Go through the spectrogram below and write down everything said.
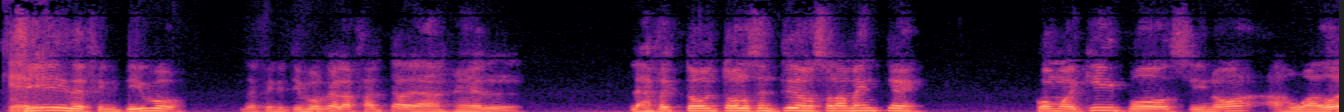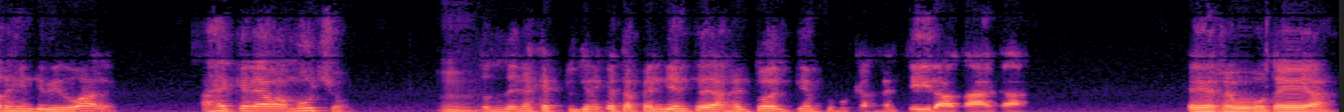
Sí, definitivo. Definitivo que la falta de Ángel les afectó en todos los sentidos, no solamente como equipo, sino a jugadores individuales. Ángel creaba mucho. Mm. Entonces tienes que, tú tienes que estar pendiente de Ángel todo el tiempo porque Ángel tira, ataca. eh, rebotea.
